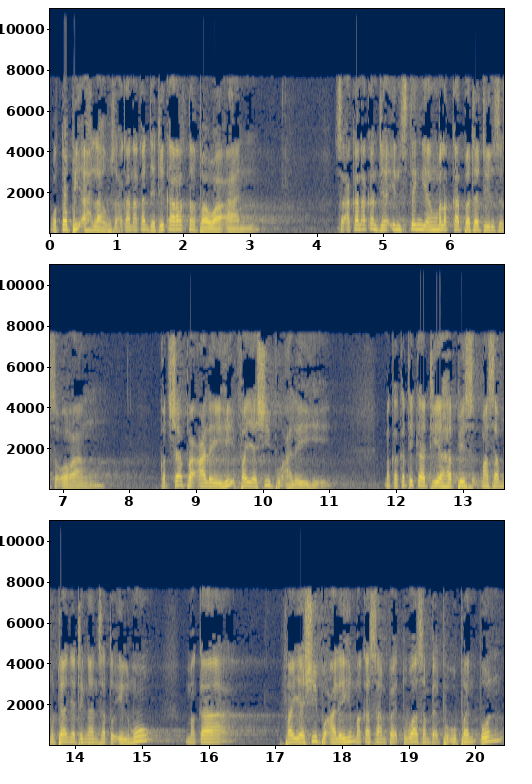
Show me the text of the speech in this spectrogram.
Watobi ahlahu seakan-akan jadi karakter bawaan. Seakan-akan dia insting yang melekat pada diri seseorang. Qad alaihi fayashibu alaihi. Maka ketika dia habis masa mudanya dengan satu ilmu, maka fayashibu alaihi maka sampai tua sampai beruban pun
